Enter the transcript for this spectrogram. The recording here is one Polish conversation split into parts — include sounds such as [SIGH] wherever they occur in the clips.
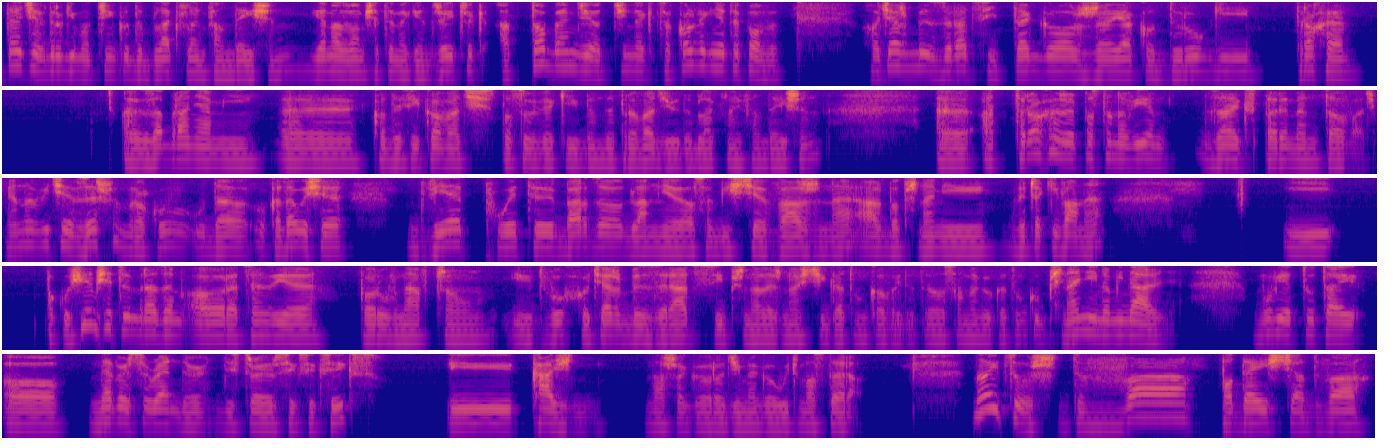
Witajcie w drugim odcinku The Black Flame Foundation. Ja nazywam się Tymek Jędrzejczyk, a to będzie odcinek cokolwiek nietypowy. Chociażby z racji tego, że jako drugi trochę e, zabrania mi e, kodyfikować sposób, w jaki będę prowadził The Black Flame Foundation, e, a trochę, że postanowiłem zaeksperymentować. Mianowicie w zeszłym roku uda, ukazały się dwie płyty bardzo dla mnie osobiście ważne, albo przynajmniej wyczekiwane – i pokusiłem się tym razem o recenzję porównawczą ich dwóch, chociażby z racji przynależności gatunkowej do tego samego gatunku, przynajmniej nominalnie. Mówię tutaj o Never Surrender Destroyer 666 i Kaźni naszego rodzimego Witchmastera. No i cóż, dwa podejścia, dwa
